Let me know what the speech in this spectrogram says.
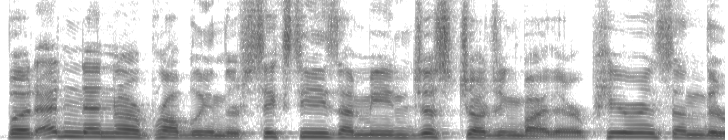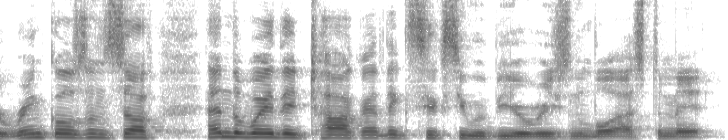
but Ed and Edna are probably in their 60s. I mean, just judging by their appearance and their wrinkles and stuff, and the way they talk, I think 60 would be a reasonable estimate.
